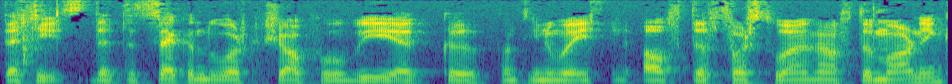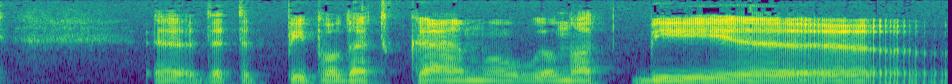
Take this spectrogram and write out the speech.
That is that the second workshop will be a continuation of the first one of the morning. Uh, that the people that come will not be uh,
